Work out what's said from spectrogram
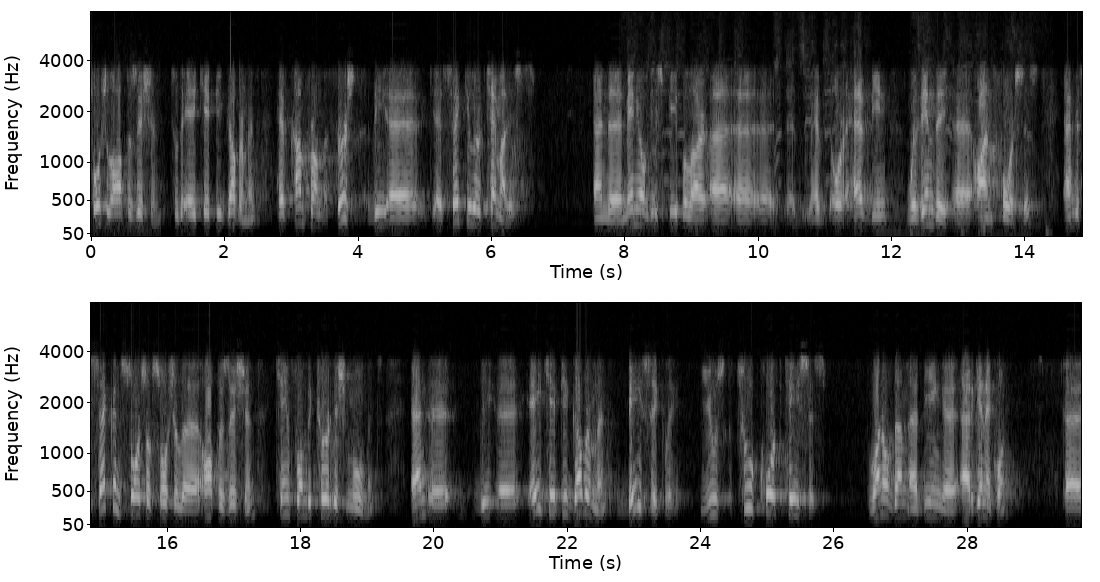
social opposition to the AKP government have come from first the uh, uh, secular Kemalists, and many of these people are have or have been within the armed forces. And the second source of social uh, opposition came from the Kurdish movement. And uh, the uh, AKP government basically used two court cases, one of them uh, being uh, Ergenekon, uh,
